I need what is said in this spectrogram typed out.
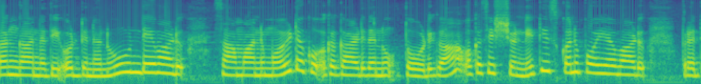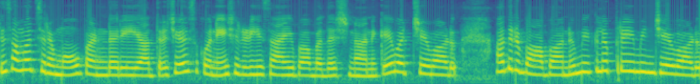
గంగానది ఒడ్డునను ఉండేవాడు. సామాను మోయుటకు ఒక గాడిదను తోడుగా ఒక శిష్యుణ్ణి తీసుకొని పోయేవాడు. ప్రతి సంవత్సరము పండరి యాత్ర చేసుకొని షిరిడి సాయిబాబా దర్శనానికే వచ్చేవాడు. అతడు బాబాను మిగులు ప్రేమించేవాడు.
